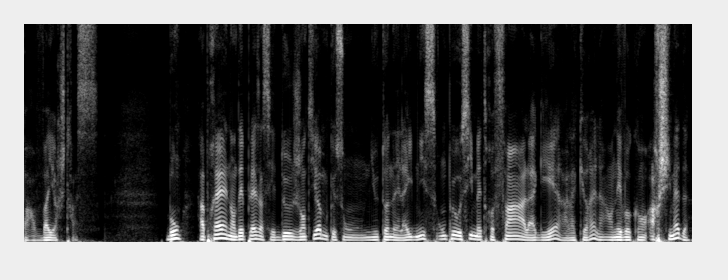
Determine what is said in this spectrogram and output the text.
par Weierstrass. Bon, après, n'en déplaise à ces deux gentilshommes que sont Newton et Leibniz, on peut aussi mettre fin à la guerre, à la querelle, hein, en évoquant Archimède,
